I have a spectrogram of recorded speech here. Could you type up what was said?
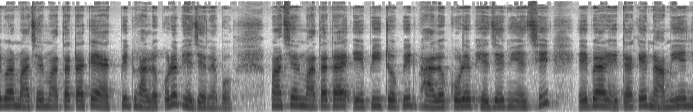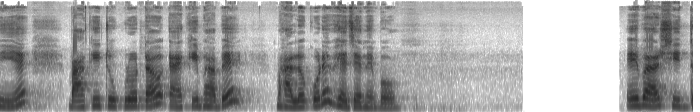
এবার মাছের মাথাটাকে এক পিঠ ভালো করে ভেজে নেব। মাছের মাথাটা এপিট ওপিট ভালো করে ভেজে নিয়েছি। এবার এটাকে নামিয়ে নিয়ে বাকি টুকরোটাও একইভাবে ভালো করে ভেজে নেব। এবার সিদ্ধ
